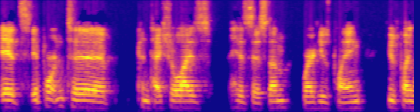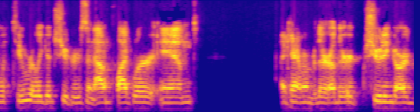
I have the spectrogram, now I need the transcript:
it's important to contextualize his system where he was playing. He was playing with two really good shooters, and Adam Flagler and I can't remember their other shooting guard,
